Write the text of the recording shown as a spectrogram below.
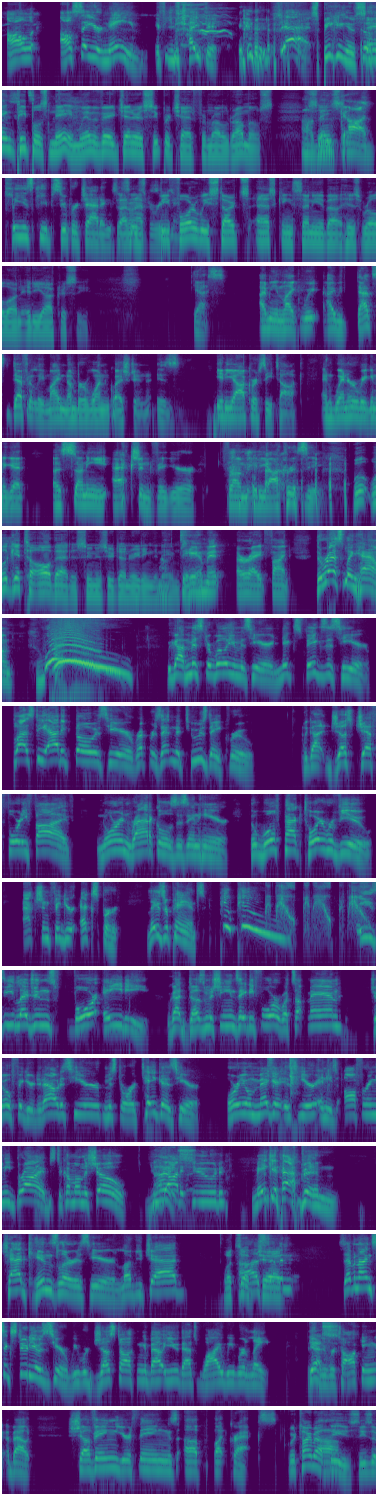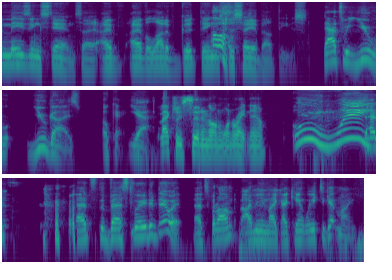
i'll i'll say your name if you type it in the chat Speaking of saying people's name, we have a very generous super chat from Ronald Ramos. oh Says- thank god please keep super chatting so i don't have to read it. Before we start asking Sonny about his role on Idiocracy. yes i mean like we i that's definitely my number one question is idiocracy talk and when are we going to get a sunny action figure from idiocracy We'll we'll get to all that as soon as you're done reading the Oh, names. damn it. All right, fine. The Wrestling Hound. Woo! We got Mr. William is here. Nick's Figs is here. Plasti Addicto is here, representing the Tuesday crew. We got Just Jeff 45. Norin Radicals is in here. The Wolfpack Toy Review. Action Figure Expert. Laser Pants. Pew pew. AZ Legends 480. We got Does Machines 84. What's up, man? Joe figured it out is here. Mr. Ortega is here. Oreo Mega is here and he's offering me bribes to come on the show. You got it, dude. Make it happen. Chad Kinsler is here. Love you, Chad. What's up, Uh, Chad? Seven, 796 Studios is here. We were just talking about you. That's why we were late. Yes. We were talking about shoving your things up butt cracks. We're talking about Um, these these amazing stands. I, I've I have a lot of good things Oh. to say about these. That's what you you guys. Okay, yeah. I'm actually sitting on one right now. Oh wait, That's that's the best way to do it. That's what I'm I mean like I can't wait to get mine.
